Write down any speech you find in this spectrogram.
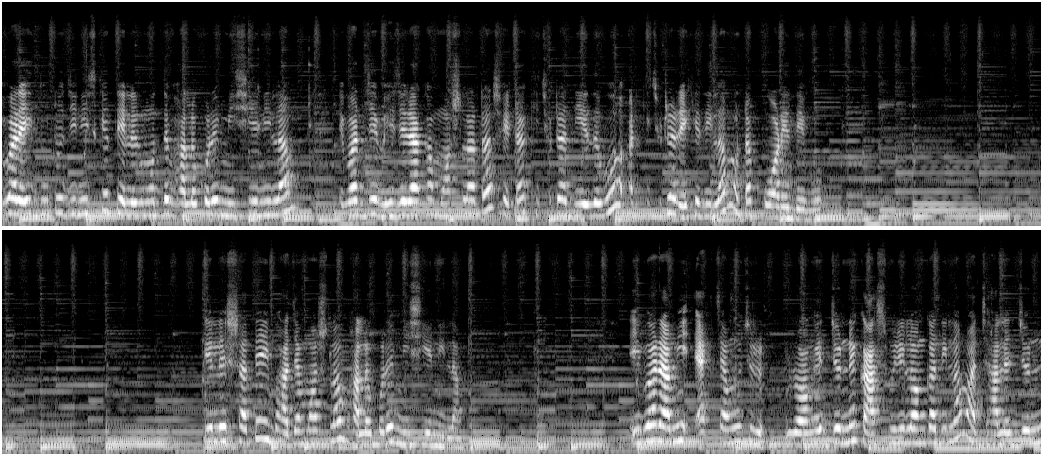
এবার এই দুটো জিনিসকে তেলের মধ্যে ভালো করে মিশিয়ে নিলাম। এবার যে ভেজে রাখা মশলাটা সেটা কিছুটা দিয়ে দেবো আর কিছুটা রেখে দিলাম, ওটা পরে দেব। তেলের সাথে এই ভাজা মশলাও ভালো করে মিশিয়ে নিলাম। এবার আমি এক চামচ রঙের জন্য কাশ্মীরি লঙ্কা দিলাম আর ঝালের জন্য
